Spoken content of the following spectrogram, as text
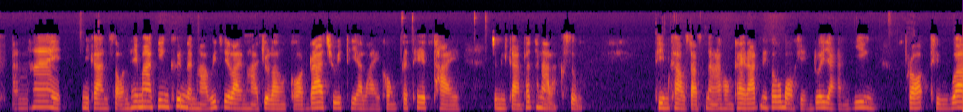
การให้มีการสอนให้มากยิ่งขึ้นในมหาวิทยาลัยมหาจุฬาลงกรณราชวิทยาลัยของประเทศไทย จะมีการพัฒนาหลักสูตร ทีมข่าวศาสนาของไทยรัฐนี่เขาก็บอกเห็นด้วยอย่างยิ่ง เพราะถือว่า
